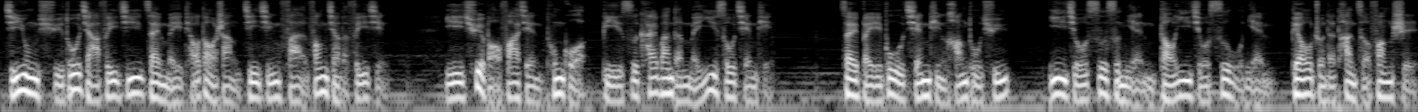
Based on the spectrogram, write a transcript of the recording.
即用许多架飞机在每条道上进行反方向的飞行，以确保发现通过比斯开湾的每一艘潜艇。在北部潜艇航渡区，1944年到1945年，标准的探测方式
